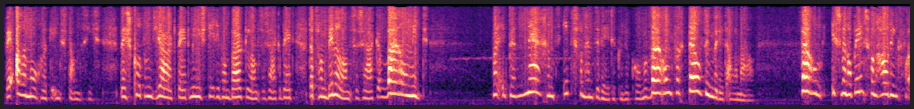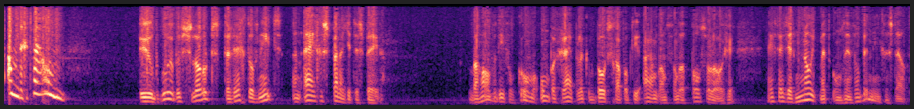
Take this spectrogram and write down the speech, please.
Bij alle mogelijke instanties. Bij Scotland Yard, bij het ministerie van Buitenlandse Zaken... bij het, dat van Binnenlandse Zaken. Waarom niet? Maar ik ben nergens iets van hem te weten kunnen komen. Waarom vertelt u me dit allemaal? Waarom is men opeens van houding veranderd? Waarom? Uw broer besloot, terecht of niet, een eigen spelletje te spelen. Behalve die volkomen onbegrijpelijke boodschap op die armband van dat polshorloge... heeft hij zich nooit met ons in verbinding gesteld.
